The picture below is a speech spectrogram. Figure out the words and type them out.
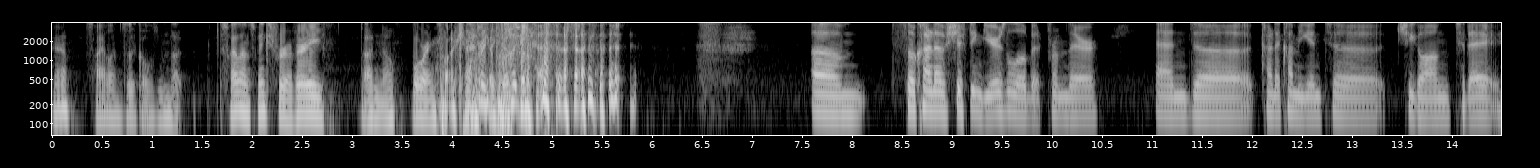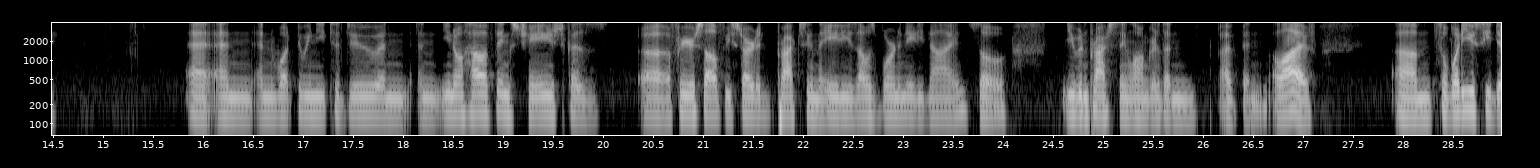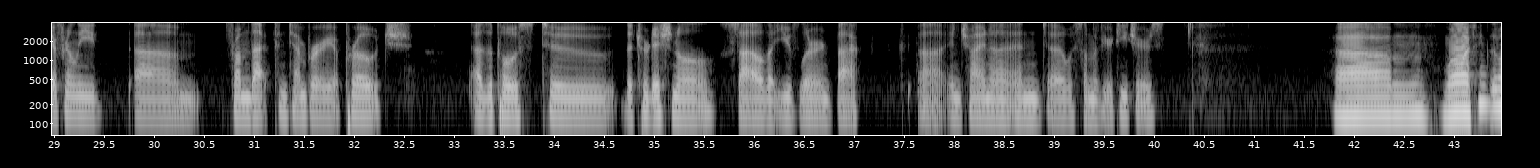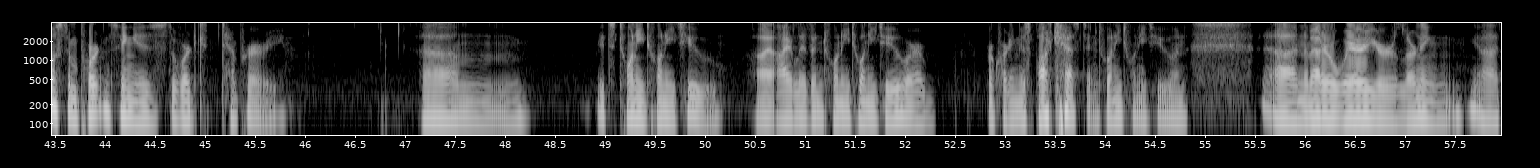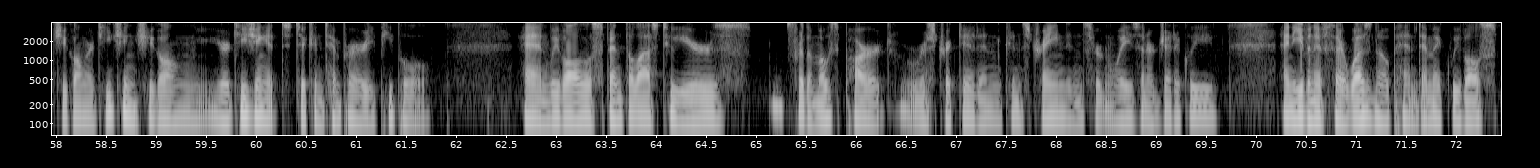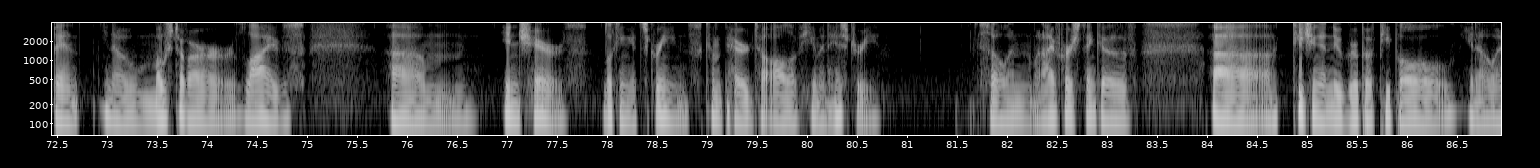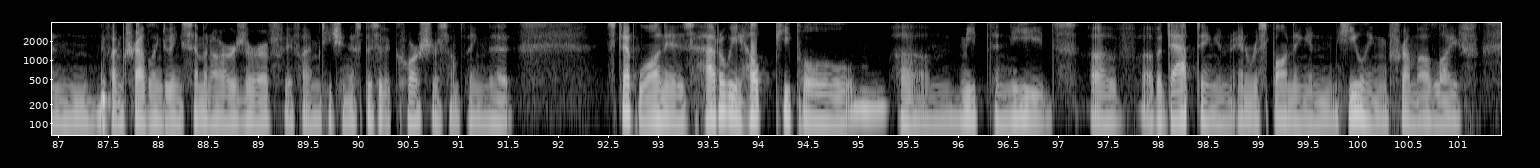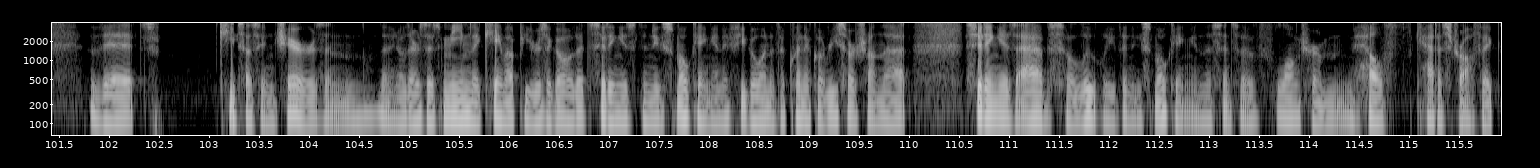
Yeah, silence is golden, but silence makes for a very I don't know boring podcast. Boring I guess. podcast. um, so kind of shifting gears a little bit from there, and uh, kind of coming into qigong today. And, and and what do we need to do and and you know how have things changed because uh, for yourself you started practicing in the 80s i was born in 89 so you've been practicing longer than i've been alive um, so what do you see differently um, from that contemporary approach as opposed to the traditional style that you've learned back uh, in China and uh, with some of your teachers? Um, well, I think the most important thing is the word contemporary. Um, it's 2022. I, I live in 2022, or recording this podcast in 2022, and uh, no matter where you're learning uh, qigong or teaching qigong, you're teaching it to contemporary people. And we've all spent the last two years, for the most part, restricted and constrained in certain ways energetically. And even if there was no pandemic, we've all spent, you know, most of our lives um, in chairs looking at screens compared to all of human history. So when, when I first think of uh, teaching a new group of people, you know, and if I'm traveling doing seminars or if, if I'm teaching a specific course or something, that step one is how do we help people um, meet the needs of, of adapting and, and responding and healing from a life that keeps us in chairs. And you know, there's this meme that came up years ago that sitting is the new smoking. And if you go into the clinical research on that, sitting is absolutely the new smoking in the sense of long-term health catastrophic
